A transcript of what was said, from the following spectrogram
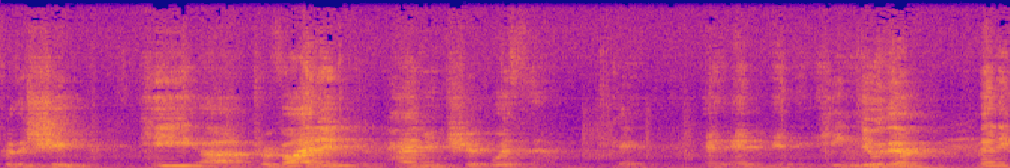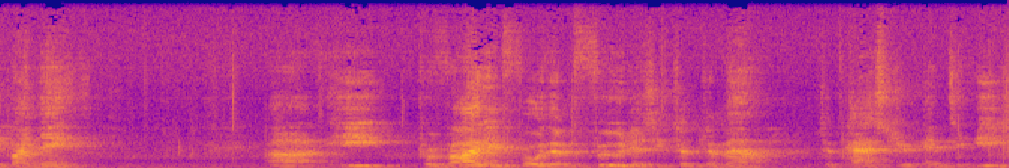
for the sheep. He uh, provided companionship with them. Okay, and, and, and he knew them many by name. Uh, he provided for them food as he took them out to pasture and to eat.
